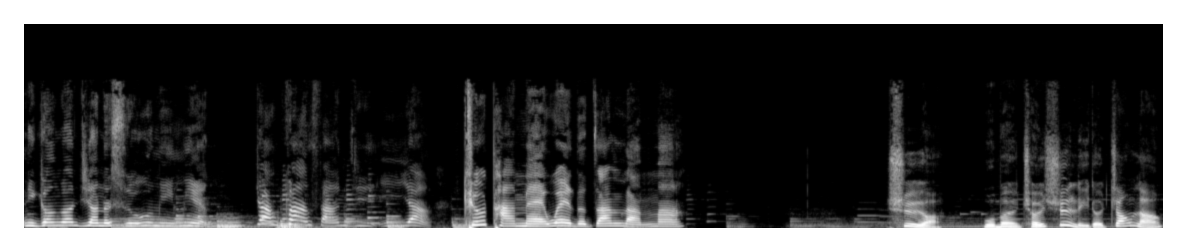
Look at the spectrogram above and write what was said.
你刚刚讲的食物里面像放生鸡一样 Q 弹美味的蟑螂吗？”是啊，我们城市里的蟑螂。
